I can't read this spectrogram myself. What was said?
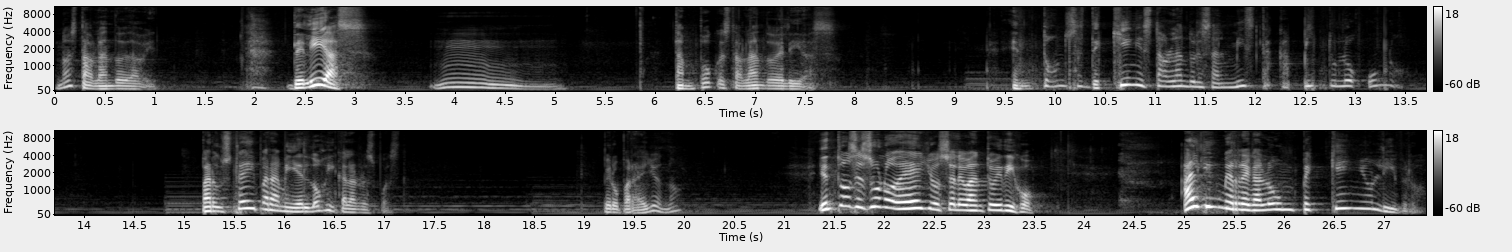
No está hablando de David. De Elías. Mm, tampoco está hablando de Elías. Entonces, ¿de quién está hablando el salmista capítulo 1? Para usted y para mí es lógica la respuesta pero para ellos no. Y entonces uno de ellos se levantó y dijo, alguien me regaló un pequeño libro.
